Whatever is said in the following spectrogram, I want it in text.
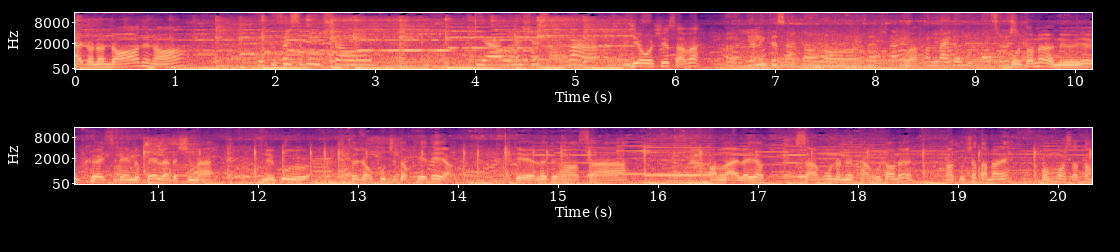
hay còn đơn đó thì nó Facebook sau ở xe sáu à gia linh từ sáu tàu rồi còn lại đâu tàu số cô tao nữa nếu khơi sẽ đang được bé là đó chỉ mà. Nếu cô tôi rõ cô chỉ đọc thế thế à? Thì nó tôi họ xã online lấy học xã khu nó thả khu tao nữa. Họ tu sát tao này có một sát tao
